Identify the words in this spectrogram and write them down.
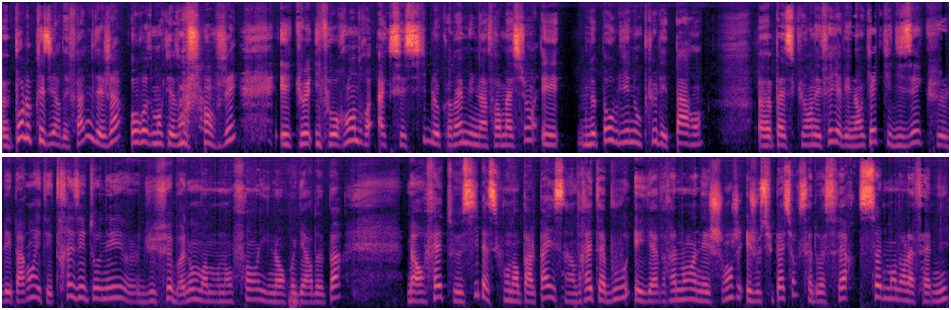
euh, pour le plaisir des femmes déjà, heureusement qu'elles ont changé, et qu'il faut rendre accessible quand même une information, et ne pas oublier non plus les parents. Euh, parce qu'en effet, il y avait une enquête qui disait que les parents étaient très étonnés euh, du fait, bah non, moi, mon enfant, il n'en regarde pas. Mais en fait, aussi parce qu'on n'en parle pas et c'est un vrai tabou et il y a vraiment un échange. Et je ne suis pas sûre que ça doit se faire seulement dans la famille,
